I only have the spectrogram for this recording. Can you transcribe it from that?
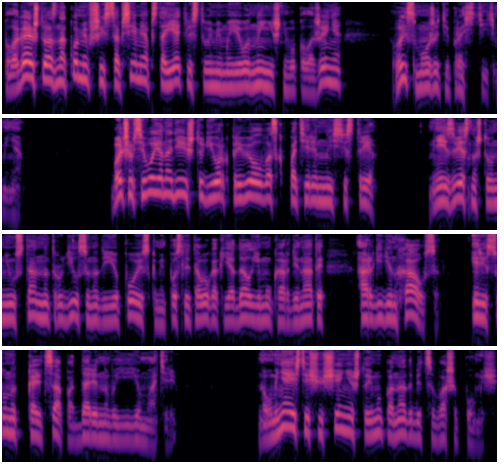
Полагаю, что, ознакомившись со всеми обстоятельствами моего нынешнего положения, вы сможете простить меня. Больше всего я надеюсь, что Георг привел вас к потерянной сестре. Мне известно, что он неустанно трудился над ее поисками после того, как я дал ему координаты Аргиденхауса и рисунок кольца, подаренного ее матери. Но у меня есть ощущение, что ему понадобится ваша помощь.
